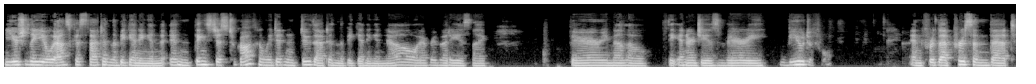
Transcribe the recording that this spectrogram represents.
usually you ask us that in the beginning and, and things just took off and we didn't do that in the beginning and now everybody is like very mellow the energy is very beautiful and for that person that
